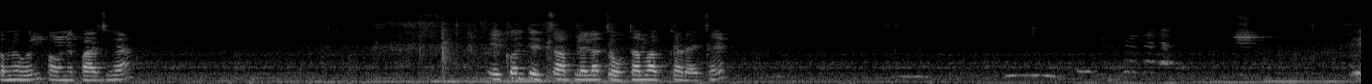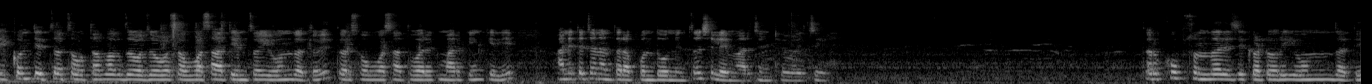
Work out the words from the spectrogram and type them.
कमी होईल पावणे पाच घ्या. एकोणतीसचा आपल्याला चौथा भाग काढायचा आहे. एकोणतीसचा चौथा भाग जवळजवळ सव्वा सात इंच येऊन जातोय तर सव्वा सातवर एक मार्किंग केली. आणि त्याच्यानंतर आपण दोन इंच शिलाई मार्जिन ठेवायचे. तर खूप सुंदर याची कटोरी येऊन जाते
